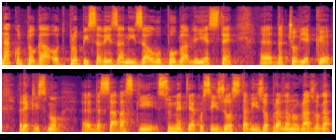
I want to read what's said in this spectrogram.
Nakon toga od propisa vezanih za ovo poglavlje jeste e, da čovjek, e, rekli smo e, da sabaski suneti ako se izostavi iz opravdanog razloga,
